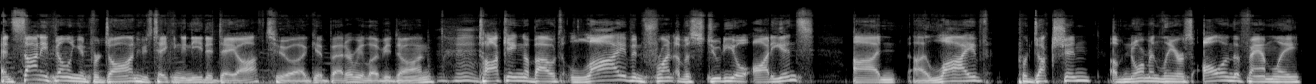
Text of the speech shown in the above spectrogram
And Sonny filling in for Dawn, who's taking a needed day off to uh, get better. We love you, Dawn. Talking about live in front of a studio audience, uh, uh, live production of Norman Lear's All in the Family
